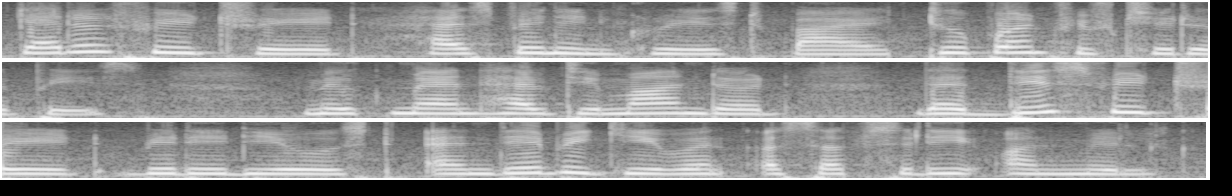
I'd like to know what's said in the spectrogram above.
cattle feed rate has been increased by 2.50 rupees. Milkmen have demanded that this feed rate be reduced and they be given a subsidy on milk.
